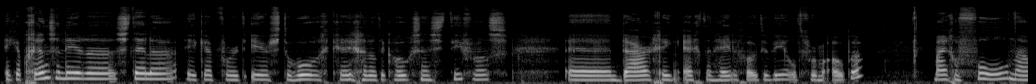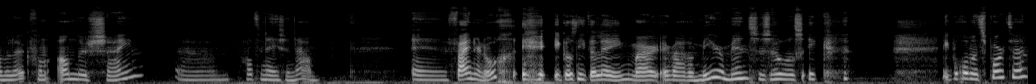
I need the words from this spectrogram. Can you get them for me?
Ik heb grenzen leren stellen. Ik heb voor het eerst te horen gekregen dat ik hoogsensitief was. En daar ging echt een hele grote wereld voor me open. Mijn gevoel, namelijk van anders zijn, ehm, had ineens een naam. En fijner nog, ik was niet alleen, maar er waren meer mensen zoals ik. ik begon met sporten.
